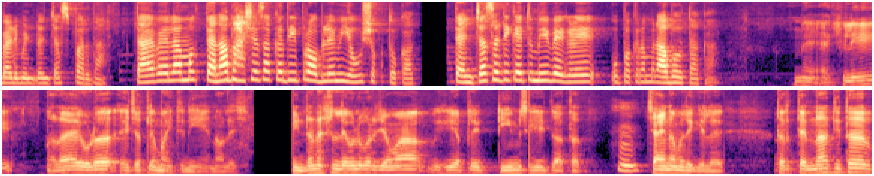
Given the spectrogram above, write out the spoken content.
बॅडमिंटनच्या स्पर्धा त्यावेळेला मग त्यांना भाषेचा कधी प्रॉब्लेम येऊ शकतो का? त्यांच्यासाठी काही तुम्ही वेगळे उपक्रम राबवता का? नाही ॲक्च्युली मला एवढं ह्याच्यातलं माहिती नाही आहे नॉलेज इंटरनॅशनल लेवलवर जेव्हा ही आपले टीम्स हे जातात. चायनामध्ये गेलं तर त्यांना तिथं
